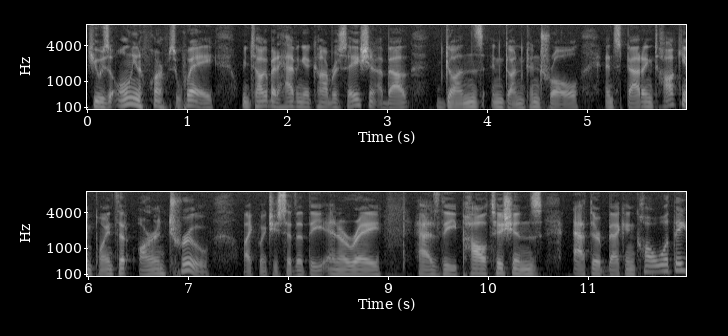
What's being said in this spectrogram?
She was only in harm's way when you talk about having a conversation about guns and gun control and spouting talking points that aren't true. Like when she said that the NRA has the politicians at their beck and call. Well, they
